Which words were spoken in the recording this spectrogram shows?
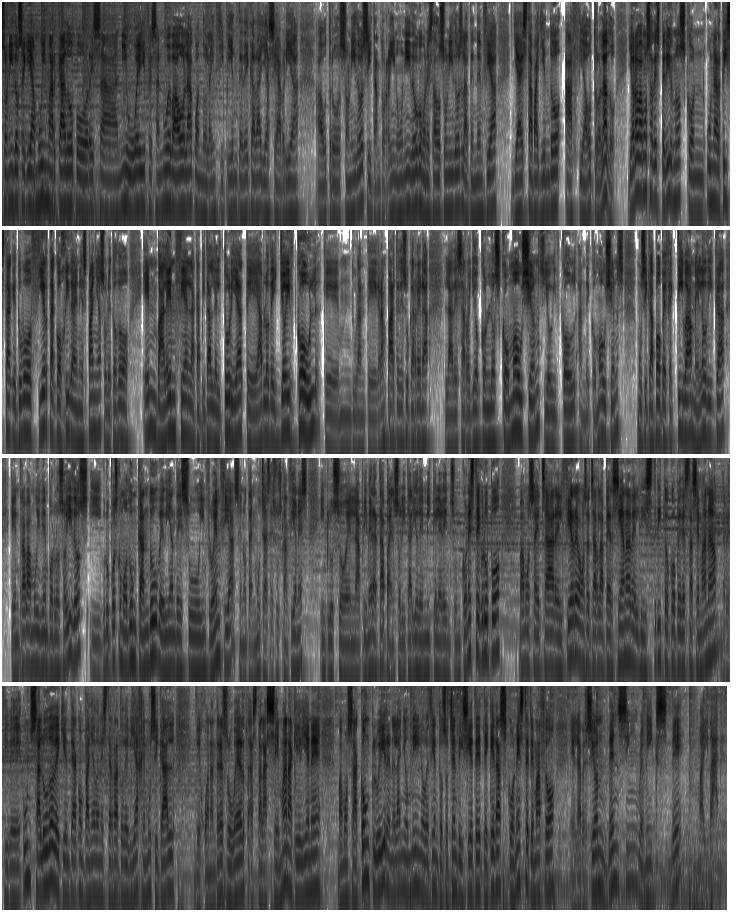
El sonido seguía muy marcado por esa new wave, esa nueva ola, cuando la incipiente década ya se abría a otros sonidos y tanto Reino Unido como en Estados Unidos la tendencia ya estaba yendo hacia otro lado. Y ahora vamos a despedirnos con un artista que tuvo cierta acogida en España, sobre todo en Valencia, en la capital del Turia. Te hablo de Joyd Cole, que mm, durante gran parte de su carrera la desarrolló con los Commotions, Cole and the Commotions, música pop efectiva, melódica, que entraba muy bien por los oídos y grupos como Duncan Du bebían de su influencia, se nota en muchas de sus canciones, incluso en la primera etapa en solitario de Mikel Erenchun. Con este grupo vamos a echar el cierre, vamos a echar la persiana del Distrito Cope de esta semana. Recibe un saludo de quien te ha acompañado en este rato de viaje musical, de Juan Andrés Rubert. Hasta la semana que viene vamos a concluir en el año 1987. Te quedas con este temazo en la versión Dancing Remix de My Bad.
